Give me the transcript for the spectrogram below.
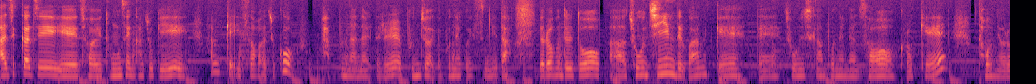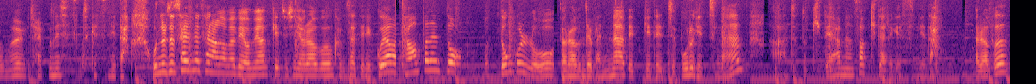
아직까지 예, 저희 동생 가족이 함께 있어가지고 바쁜 나날들을 분주하게 보내고 있습니다. 여러분들도 아, 좋은 지인들과 함께 네, 좋은 시간 보내면서 그렇게 더운 여름을 잘 보내셨으면 좋겠습니다. 오늘도 삶의 사랑하며 배우며 함께 해주신 여러분 감사드리고요. 다음번엔 또 어떤 걸로 여러분들 만나 뵙게 될지 모르겠지만 아, 저도 기대하면서 기다리겠습니다. 여러분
